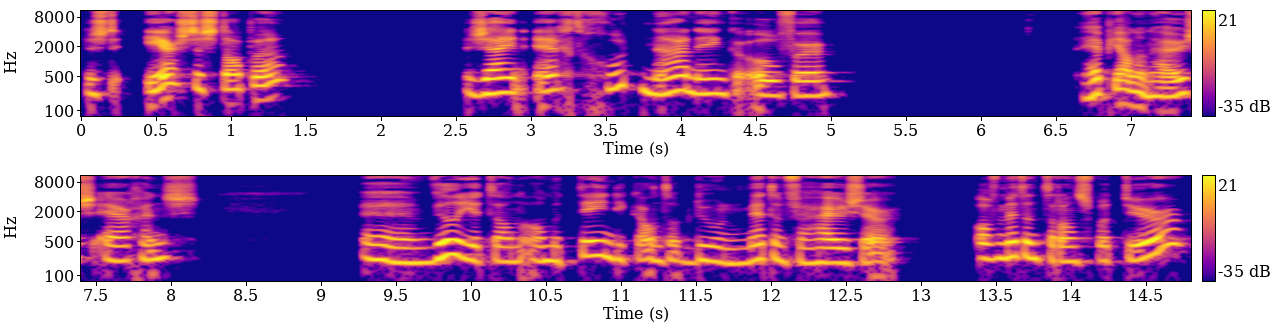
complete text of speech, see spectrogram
Dus de eerste stappen zijn echt goed nadenken over: heb je al een huis ergens? Uh, wil je het dan al meteen die kant op doen met een verhuizer of met een transporteur?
